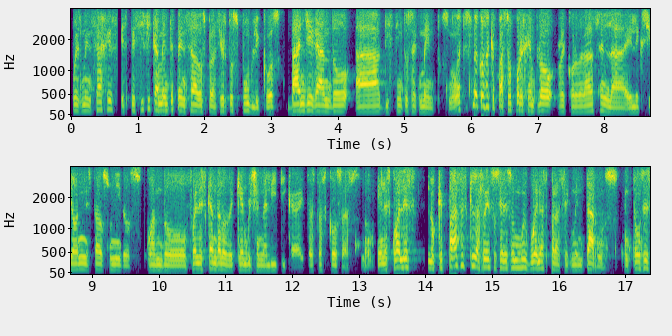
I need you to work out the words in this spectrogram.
pues mensajes específicamente pensados para ciertos públicos van llegando a distintos segmentos, ¿no? Esta es una cosa que pasó, por ejemplo, recordarás en la elección en Estados Unidos, cuando fue el escándalo de Cambridge Analytica y todas estas cosas, ¿no? En las cuales lo que pasa es que las redes sociales son muy buenas para segmentarnos. Entonces,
